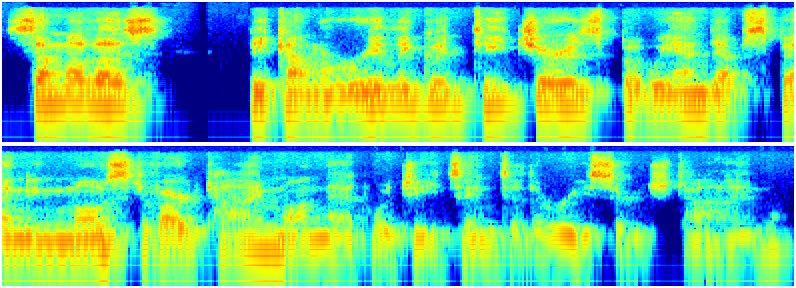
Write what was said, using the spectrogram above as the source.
Some of us become really good teachers, but we end up spending most of our time on that, which eats into the research time.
